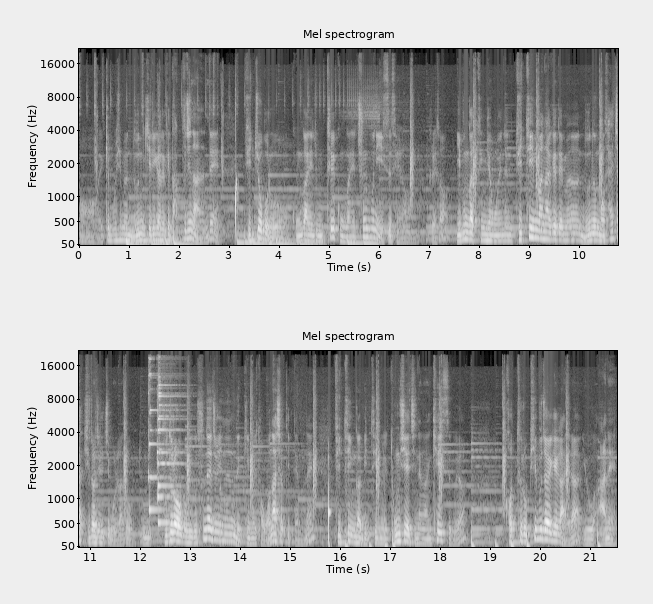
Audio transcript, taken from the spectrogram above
어, 이렇게 보시면 눈 길이가 그렇게 나쁘진 않은데 뒤쪽으로 공간이 좀 틀 공간이 충분히 있으세요. 그래서 이분 같은 경우에는 뒤트임만 하게 되면 눈은 뭐 살짝 길어질지 몰라도 좀 부드러워 보이고 순해지는 느낌을 더 원하셨기 때문에 뒤트임과 밑트임을 동시에 진행한 케이스고요. 겉으로 피부 절개가 아니라 이 안에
